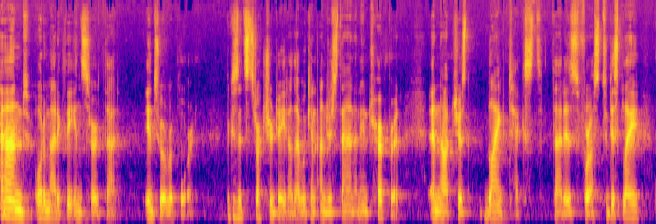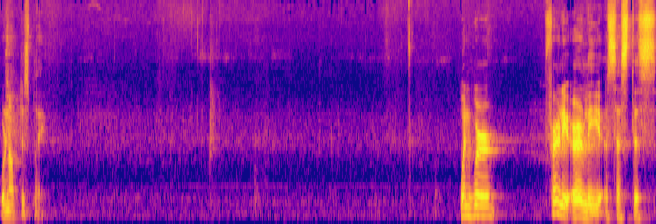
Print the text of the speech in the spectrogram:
and automatically insert that into a report because it's structured data that we can understand and interpret and not just blank text that is for us to display or not display. When we're fairly early assessed this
